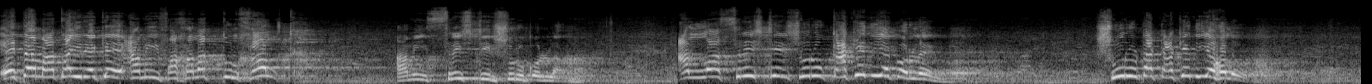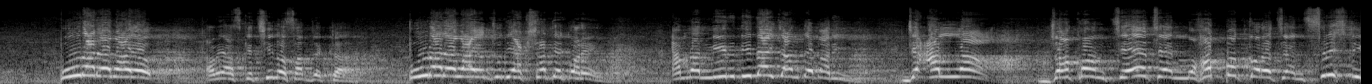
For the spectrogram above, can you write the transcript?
এটা মাথায় রেখে আমি ফাখালাক্তুল খালক, আমি সৃষ্টির শুরু করলাম। আল্লাহ সৃষ্টির শুরু কাকে দিয়ে করলেন? শুরুটা কাকে দিয়ে হলো? পুরা রেবায়ত আমি আজকে ছিল সাবজেক্টটা পুরা রেবায়ত যদি একসাথে করেন আমরা নির্দ্বিধায় জানতে পারি যে আল্লাহ যখন চেয়েছেন মোহাব্বত করেছেন সৃষ্টি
